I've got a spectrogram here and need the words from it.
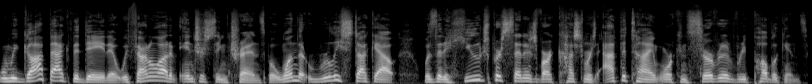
When we got back the data, we found a lot of interesting trends, but one that really stuck out was that a huge percentage of our customers at the time were conservative Republicans.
